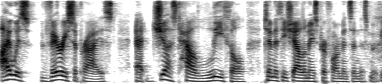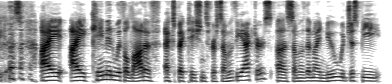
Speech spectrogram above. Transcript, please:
I was very surprised at just how lethal Timothée Chalamet's performance in this movie is. I I came in with a lot of expectations for some of the actors. Uh, some of them I knew would just be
